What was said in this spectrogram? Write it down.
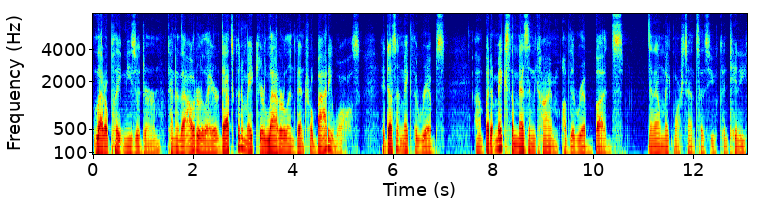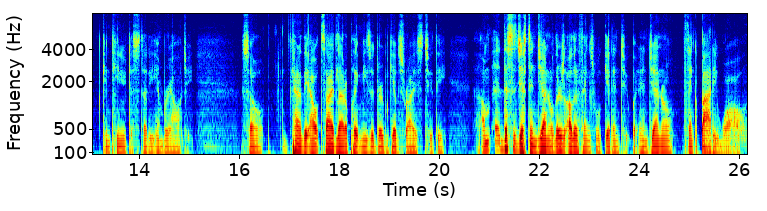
lateral plate mesoderm, kind of the outer layer, that's going to make your lateral and ventral body walls. It doesn't make the ribs, uh, but it makes the mesenchyme of the rib buds. And that'll make more sense as you continue continue to study embryology. So kind of the outside lateral plate mesoderm gives rise to the um, this is just in general. There's other things we'll get into, but in general, think body wall,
